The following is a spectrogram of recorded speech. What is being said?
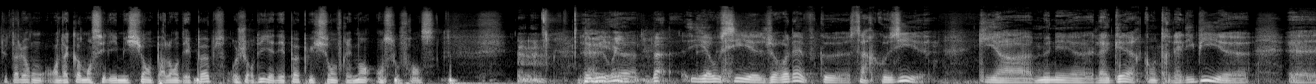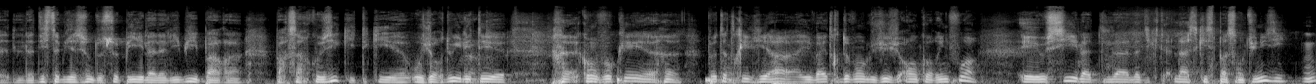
tout à l'heure, on, a commencé l'émission en parlant des peuples. Aujourd'hui, il y a des peuples qui sont vraiment en souffrance. Euh, oui, bah, il y a aussi, je relève que Sarkozy qui a mené euh, la guerre contre la Libye, euh, euh, la déstabilisation de ce pays-là, la Libye, par, par Sarkozy, qui, qui aujourd'hui, il était convoqué, peut-être il y a, il va être devant le juge encore une fois. Et aussi, la, la, ce qui se passe en Tunisie. Hmm.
